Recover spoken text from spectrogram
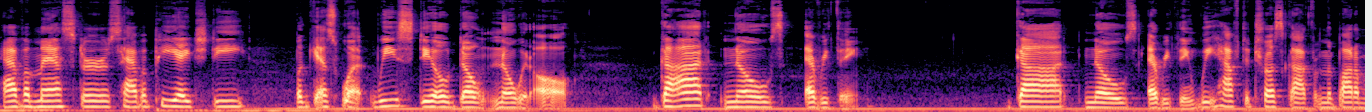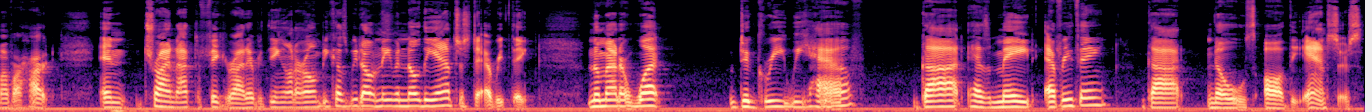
have a master's, have a PhD, but guess what? We still don't know it all. God knows everything. God knows everything. We have to trust God from the bottom of our heart and try not to figure out everything on our own because we don't even know the answers to everything. No matter what degree we have, God has made everything. God knows all the answers.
